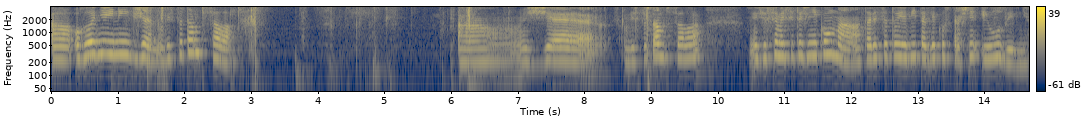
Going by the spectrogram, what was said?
A ohledně jiných žen, vy jste tam psala, a že vy jste tam psala, že si myslíte, že někoho má. Tady se to jeví tak jako strašně iluzivně.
